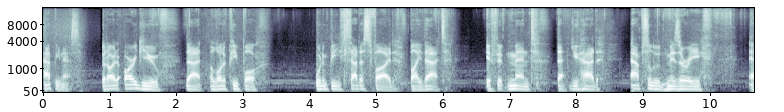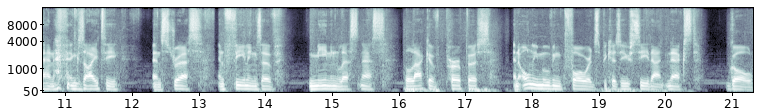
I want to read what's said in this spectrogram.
happiness. But I'd argue that a lot of people wouldn't be satisfied by that if it meant that you had absolute misery and anxiety and stress and feelings of meaninglessness, lack of purpose, and only moving forwards because you see that next goal,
